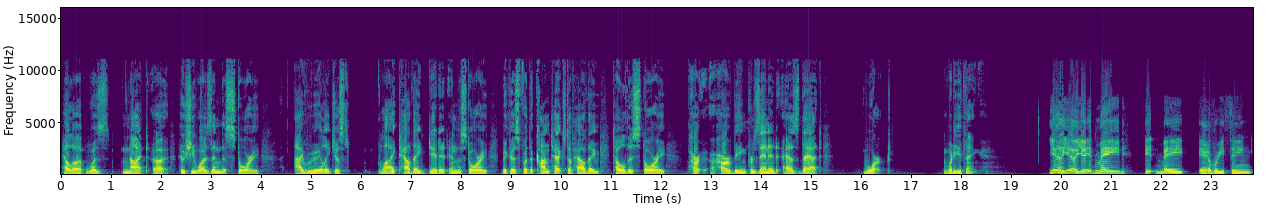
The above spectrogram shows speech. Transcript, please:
Hela was not uh, who she was in the story, I really just liked how they did it in the story because for the context of how they told this story, her her being presented as that worked. What do you think? Yeah, yeah, yeah. It made it made everything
